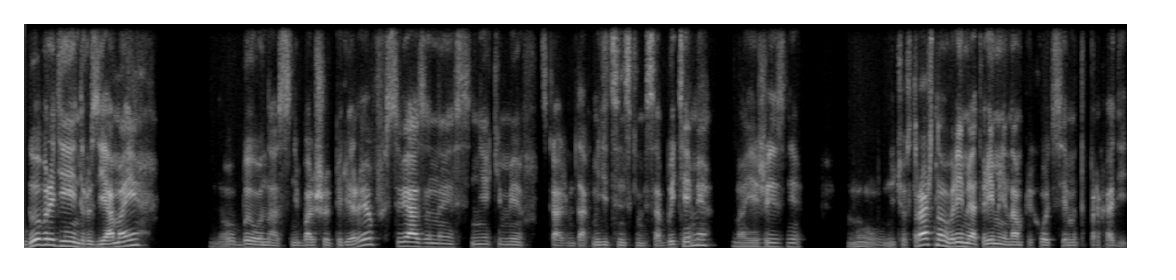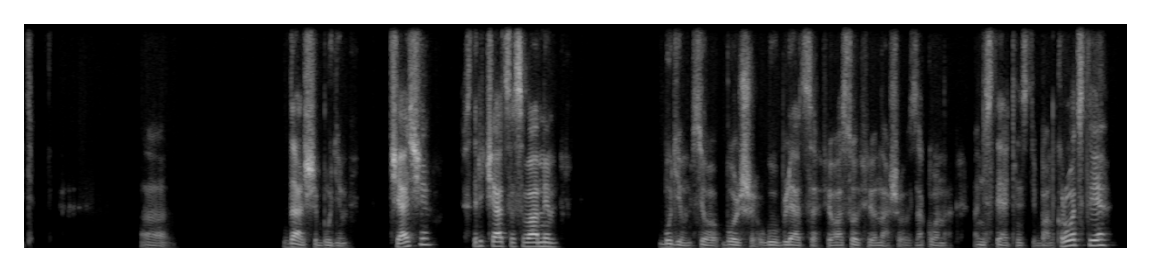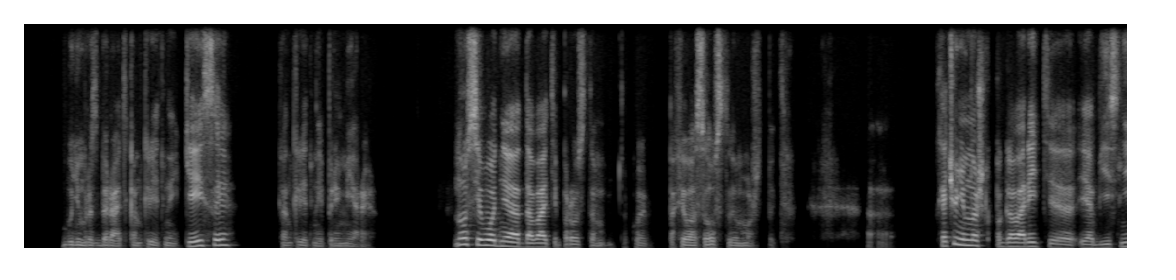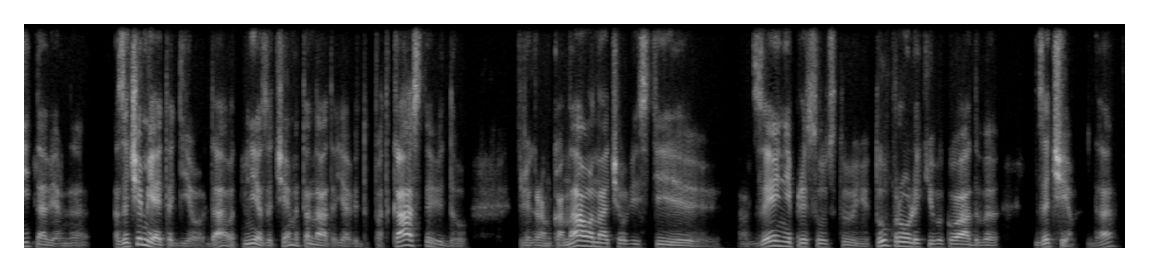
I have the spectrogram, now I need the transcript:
Добрый день, друзья мои. Ну, был у нас небольшой перерыв, связанный с некими, скажем так, медицинскими событиями в моей жизни. Ну, ничего страшного, время от времени нам приходится всем это проходить. А, дальше будем чаще встречаться с вами. Будем все больше углубляться в философию нашего закона о несостоятельности банкротстве – будем разбирать конкретные кейсы, конкретные примеры. Но сегодня давайте просто такой пофилософствуем, может быть. А, хочу немножко поговорить э, и объяснить, наверное, а зачем я это делаю, да, вот мне зачем это надо, я веду подкасты, веду телеграм-каналы начал вести, в Дзене присутствую, YouTube ролики выкладываю. Зачем, да?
